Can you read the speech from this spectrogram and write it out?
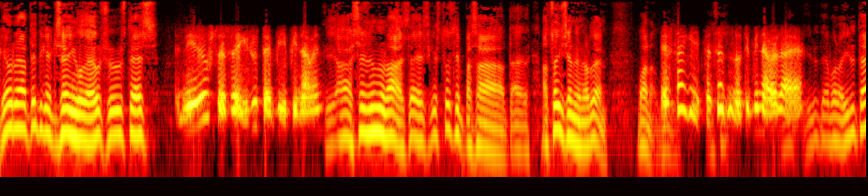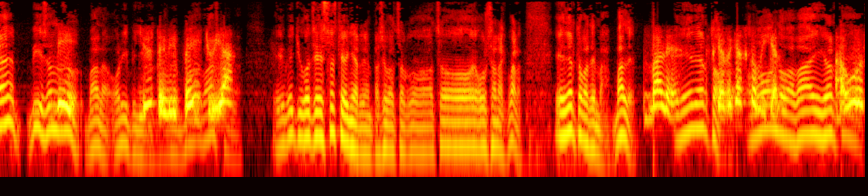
Geure atetik egizea ingo deu, zure ustez? Nire ustez, eh, irute bi pinaben. Ah, zezen duna, ez, ez, ez, ez, ez, ez, orden. Bueno, Ez da egit, pentsatzen dut ipinabela, eh? irute, bueno, irute, bi esan duzu. Bala, hori pina. Irute bi, behitu, ja. E, behitu gotze ez tozte oinarren, pase batzoko, atzo egon zanak. Bueno, ederto baten ba, bale. Bale, Ederto. eskerrik asko, Mikel. Ondo, ba, bai, gertu. Agur.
